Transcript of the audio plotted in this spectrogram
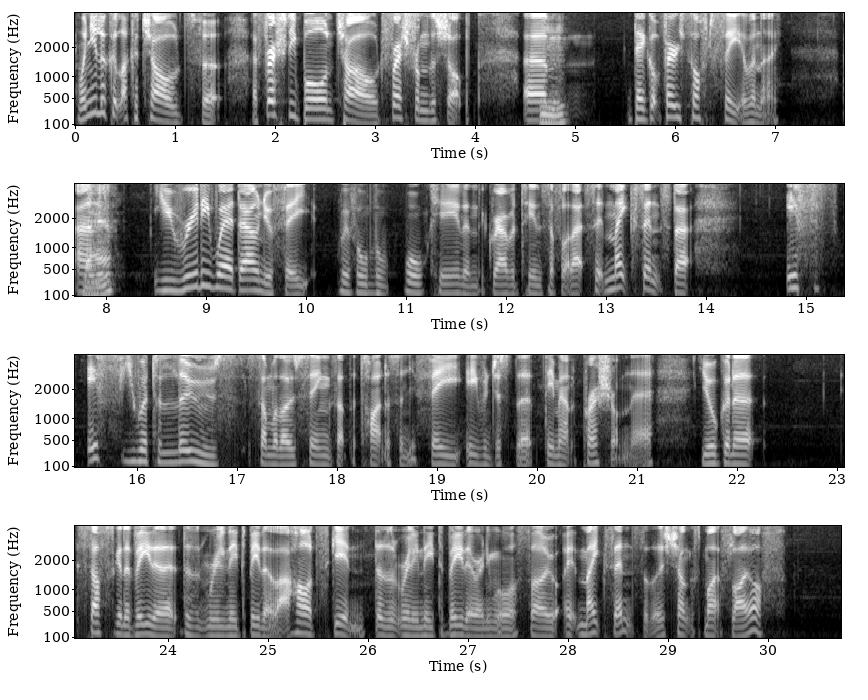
when you look at like a child's foot, a freshly born child, fresh from the shop, um, they got very soft feet, haven't they? And you really wear down your feet with all the walking and the gravity and stuff like that. So it makes sense that if if you were to lose some of those things like the tightness on your feet, even just the the amount of pressure on there, you're gonna stuff's gonna be there that doesn't really need to be there. That hard skin doesn't really need to be there anymore. So it makes sense that those chunks might fly off.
